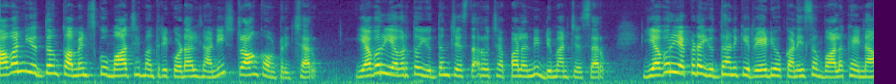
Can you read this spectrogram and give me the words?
పవన్ యుద్ధం కమెంట్స్కు మాజీ మంత్రి కొడాలి నాని స్ట్రాంగ్ కౌంటర్ ఇచ్చారు. ఎవరు ఎవరితో యుద్ధం చేస్తారో చెప్పాలని డిమాండ్ చేశారు. ఎవరు ఎక్కడ యుద్ధానికి రేడియో కనీసం వాళ్ళకైనా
